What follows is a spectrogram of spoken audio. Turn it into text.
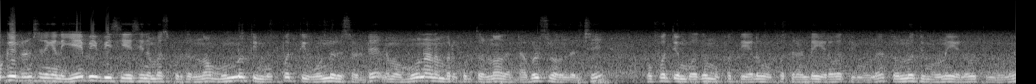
ஓகே ஃப்ரெண்ட்ஸ் நீங்கள் அந்த ஏபிபிசிஎஸ்சி நம்பர்ஸ் கொடுத்துருந்தோம். முந்நூற்றி முப்பத்தி ஒன்று ரிசல்ட்டு நம்ம மூணாம் நம்பர் கொடுத்துருந்தோம். அந்த டபுள்ஸில் வந்துருச்சு. முப்பத்தி ஒம்பது முப்பத்தி ஏழு முப்பத்தி ரெண்டு இருபத்தி மூணு தொண்ணூற்றி மூணு எழுபத்தி மூணு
